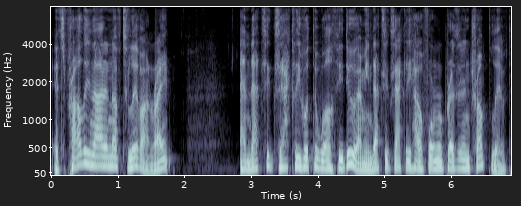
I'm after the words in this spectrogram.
It's probably not enough to live on, right? And that's exactly what the wealthy do. I mean, that's exactly how former President Trump lived.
